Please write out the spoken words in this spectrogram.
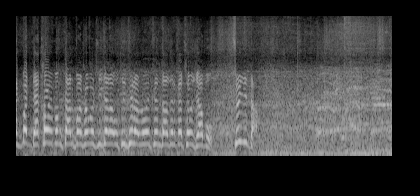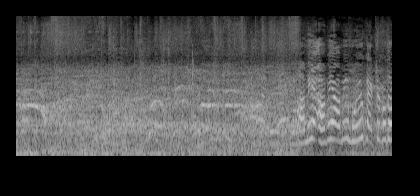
একবার দেখাও এবং তার পাশাপাশি যারা অতিথিরা রয়েছেন, তাদের কাছেও যাব। সৃজিতা। আমি আমি আমি ময়ূক একটা কথা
